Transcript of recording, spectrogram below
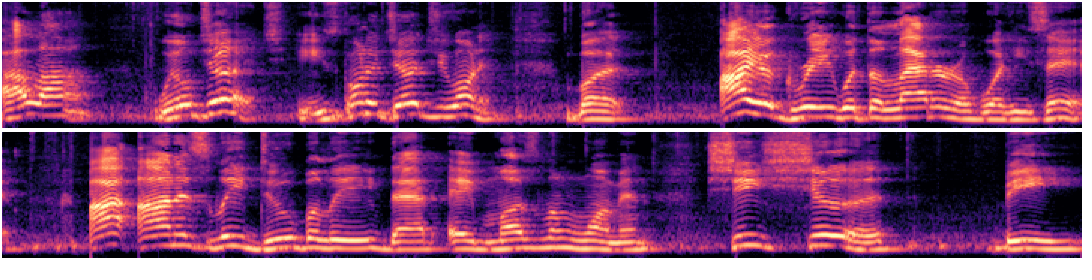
Allah will judge. He's going to judge you on it. But I agree with the latter of what he said. I honestly do believe that a Muslim woman, she should be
